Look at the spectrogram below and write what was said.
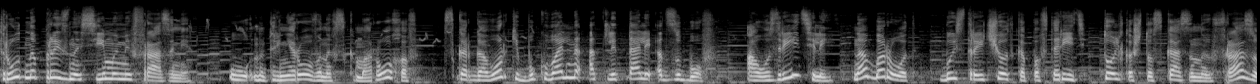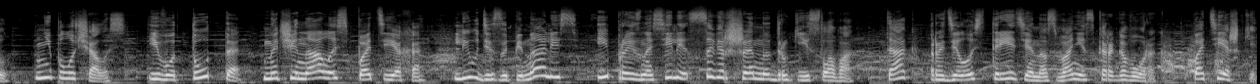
труднопроизносимыми фразами. У натренированных скоморохов скороговорки буквально отлетали от зубов, а у зрителей, наоборот, быстро и четко повторить только что сказанную фразу не получалось. И вот тут-то начиналась потеха. Люди запинались и произносили совершенно другие слова. Так родилось третье название скороговорок – потешки.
